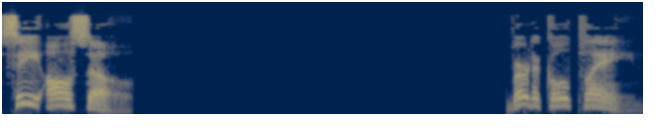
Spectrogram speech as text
See also Vertical plane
